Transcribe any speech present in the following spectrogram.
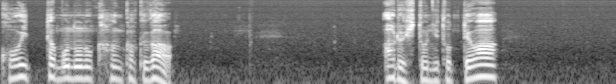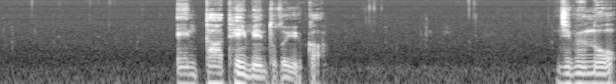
こういったものの感覚がある人にとってはエンターテインメントというか自分の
